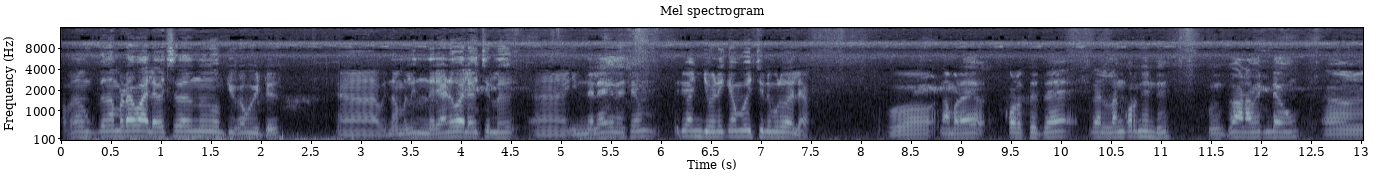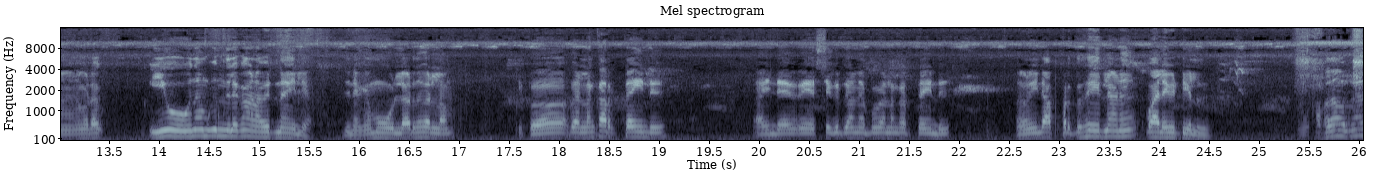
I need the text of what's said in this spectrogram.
അപ്പോൾ നമുക്ക് നമ്മുടെ വല വെച്ചതൊന്ന് നോക്കിയൊക്കെ പോയിട്ട്. നമ്മൾ ഇന്നലെയാണ് വല വെച്ചുള്ളത് ഇന്നലെ ഏകദേശം ഒരു അഞ്ചു മണിക്കാകുമ്പോൾ വെച്ചിട്ടുണ്ട് നമ്മൾ വല. അപ്പോൾ നമ്മുടെ കുളത്തിലത്തെ വെള്ളം കുറഞ്ഞിട്ടുണ്ട്. നിങ്ങൾക്ക് കാണാൻ പറ്റുന്നുണ്ടാവും. നമ്മുടെ ഈ ഓവ് നമുക്ക് ഇന്നലെ കാണാൻ പറ്റുന്നില്ല ഇതിനൊക്കെ മുകളിലായിരുന്നു വെള്ളം. ഇപ്പോൾ വെള്ളം കറക്റ്റ് ആയിട്ടുണ്ട് അതിന്റെ വേസ്റ്റ് ഒക്കെ എടുത്ത് കളഞ്ഞപ്പോൾ വെള്ളം കറക്റ്റ് ആയിട്ടുണ്ട് അതുകൊണ്ട് ഇതിന്റെ അപ്പുറത്തെ സൈഡിലാണ് വല കിട്ടിയുള്ളത്. അപ്പോൾ നമുക്ക്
